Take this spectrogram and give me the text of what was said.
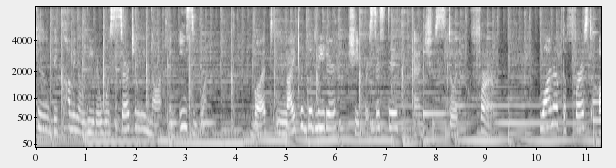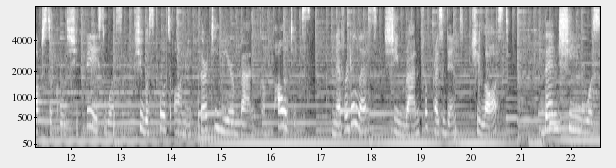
to becoming a leader was certainly not an easy one. But like a good leader, she persisted and she stood firm. One of the first obstacles she faced was she was put on a 30 year ban from politics. Nevertheless, she ran for president, she lost. Then she was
